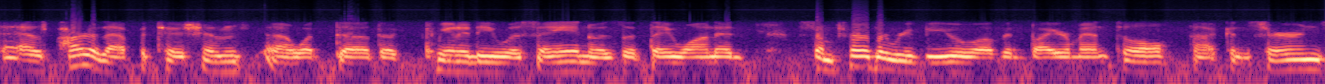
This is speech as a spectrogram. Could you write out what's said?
as part of that petition, uh, what uh, the community was saying was that they wanted some further review of environmental uh, concerns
